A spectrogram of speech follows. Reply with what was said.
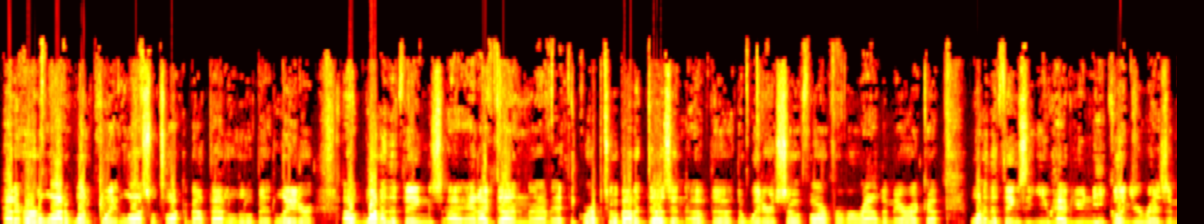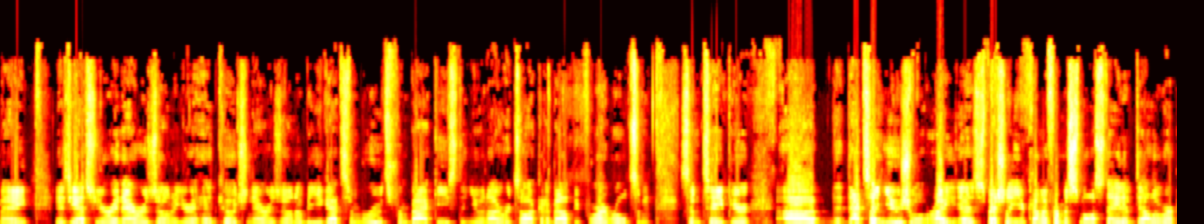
had to hurt a lot. At one point, loss. We'll talk about that a little bit later. Uh, one of the things, uh, and I've done, uh, I think we're up to about a dozen of the the winners so far from around America. One of the things that you have unique on your resume is, yes, you're in Arizona. You're a head coach in Arizona, but you got some roots from back east that you and I were talking about before I rolled some some tape here. Uh, th- that's unusual, right? Especially you're coming from a small state of Delaware.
